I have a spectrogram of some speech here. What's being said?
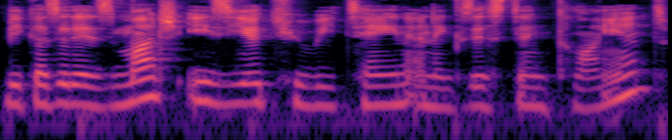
Because it is much easier to retain an existing client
